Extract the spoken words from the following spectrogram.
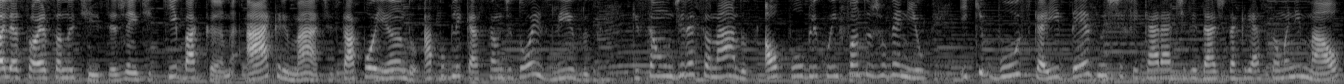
Olha só essa notícia, gente, que bacana. A Acrimate está apoiando a publicação de dois livros que são direcionados ao público infanto-juvenil e que busca aí desmistificar a atividade da criação animal,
